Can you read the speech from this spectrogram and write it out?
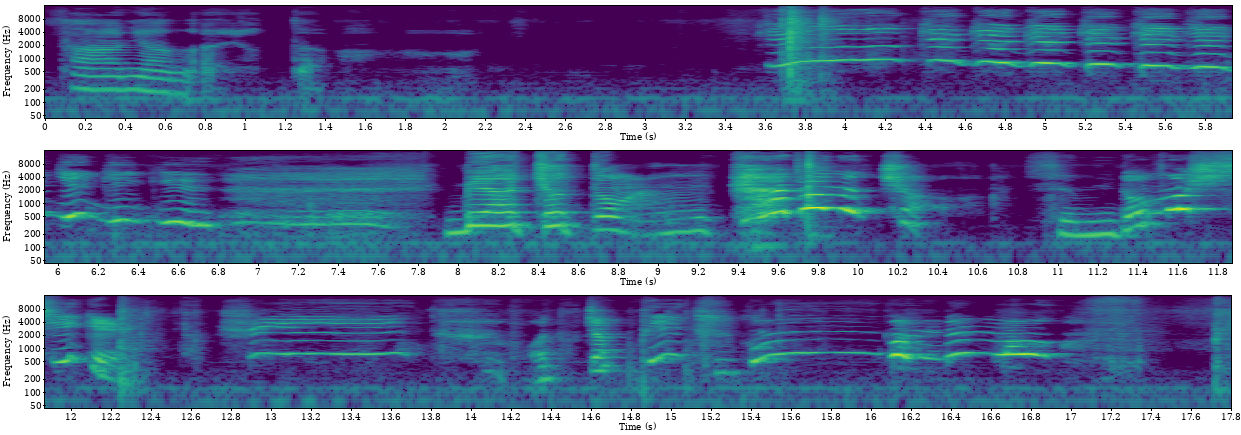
사냥하였다. 몇 초 동안 가둬놓죠. 숨도 못 쉬게. 휘. 어차피 죽은 건데 뭐.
